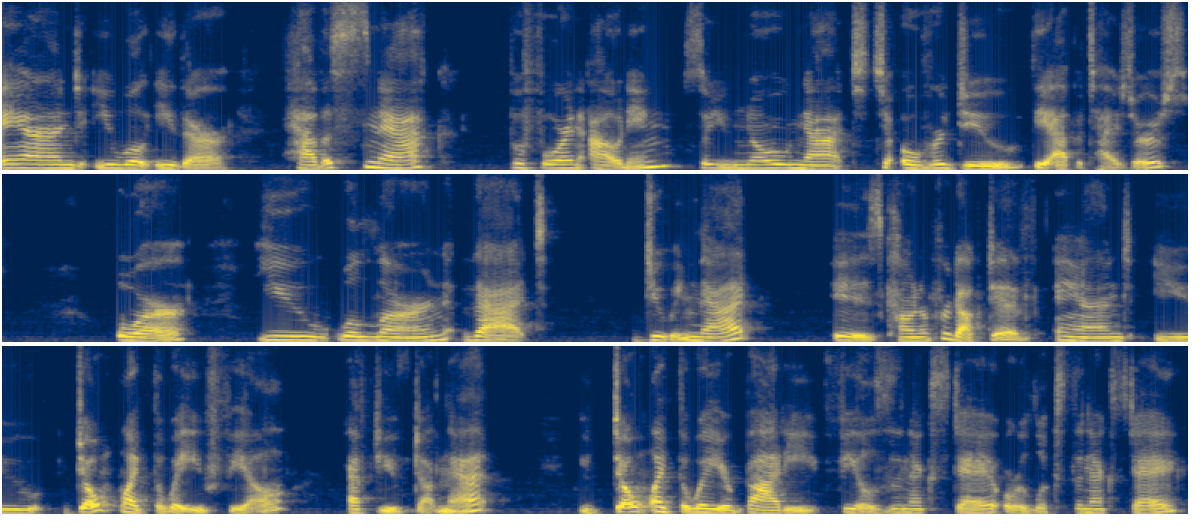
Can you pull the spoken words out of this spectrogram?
and you will either have a snack before an outing so you know not to overdo the appetizers, or you will learn that doing that is counterproductive and you don't like the way you feel after you've done that. You don't like the way your body feels the next day or looks the next day.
